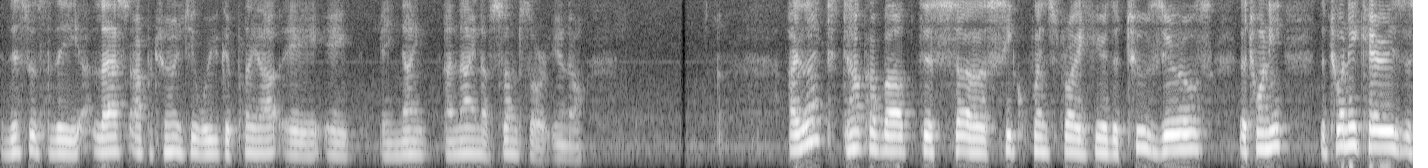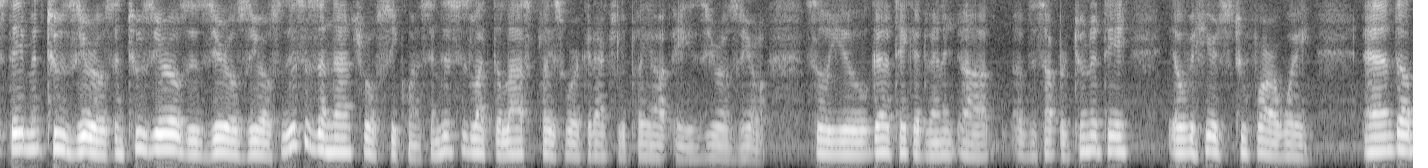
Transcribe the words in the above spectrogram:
this was the last opportunity where you could play out a, a, a, nine, a 9 of some sort, you know. I like to talk about this uh, sequence right here, the two zeros, the 20. The 20 carries the statement two zeros, and two zeros is zero, zero. So this is a natural sequence, and this is like the last place where it could actually play out a zero, zero. So you got to take advantage uh, of this opportunity. Over here, it's too far away. And uh,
